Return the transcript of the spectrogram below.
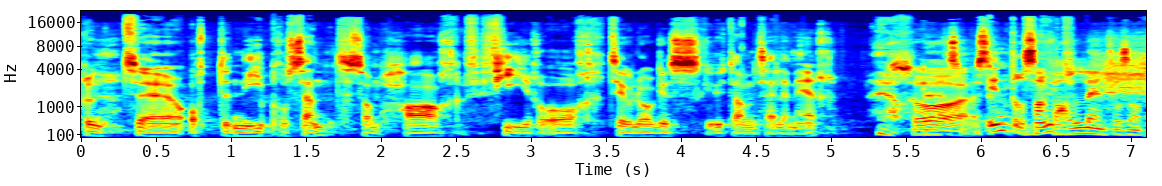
rundt eh, 8-9 som har fire år teologisk utdannelse eller mer. Ja, så er interessant. Interessant.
